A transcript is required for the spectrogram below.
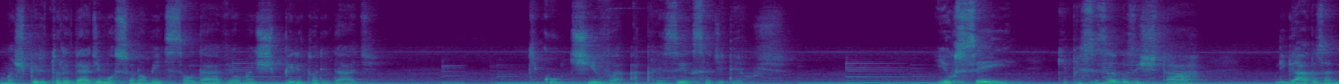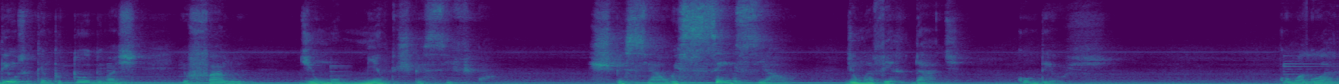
Uma espiritualidade emocionalmente saudável é uma espiritualidade que cultiva a presença de Deus. E eu sei que precisamos estar ligados a Deus o tempo todo, mas eu falo de um momento específico, especial, essencial de uma verdade com Deus. Como agora.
